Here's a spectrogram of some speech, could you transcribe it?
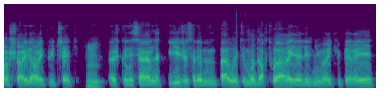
quand je suis arrivé en République tchèque. Hmm. Euh, je connaissais rien de la pays, je savais même pas où était mon dortoir et elle est venue me récupérer.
